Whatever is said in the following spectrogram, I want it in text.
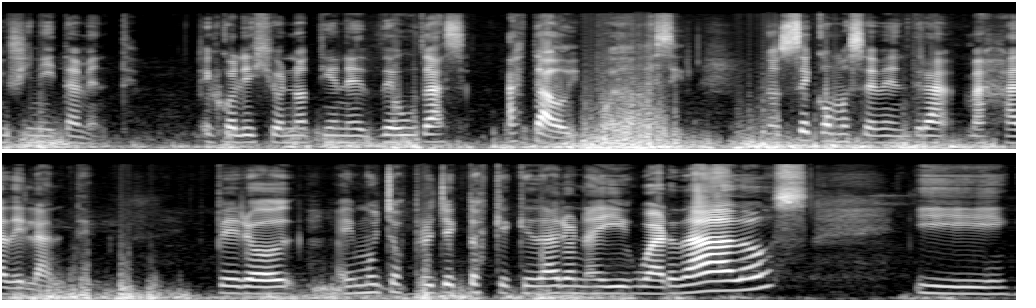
infinitamente. El colegio no tiene deudas hasta hoy, puedo decir. No sé cómo se vendrá más adelante, pero hay muchos proyectos que quedaron ahí guardados y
